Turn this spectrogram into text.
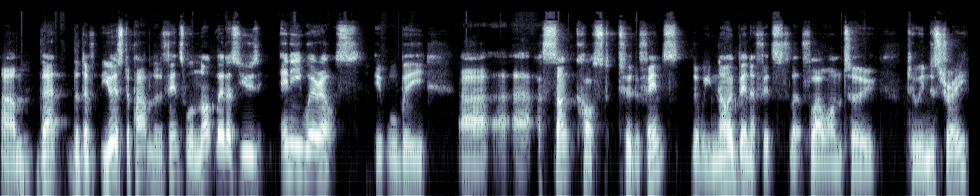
um, that the U.S. Department of Defense will not let us use anywhere else. It will be uh, a, a, sunk cost to defence. There'll be no benefits that flow on to, to industry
